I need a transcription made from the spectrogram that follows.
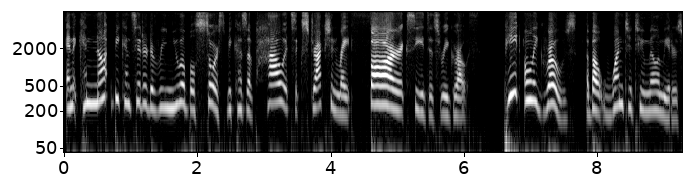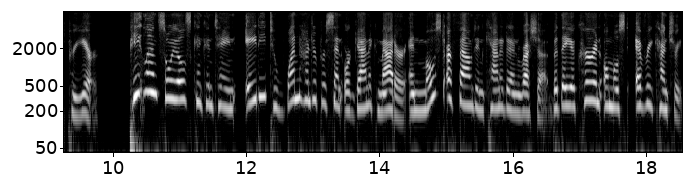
And it cannot be considered a renewable source because of how its extraction rate far exceeds its regrowth. Peat only grows about 1 to 2 millimeters per year. Peatland soils can contain 80 to 100% organic matter, and most are found in Canada and Russia, but they occur in almost every country.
